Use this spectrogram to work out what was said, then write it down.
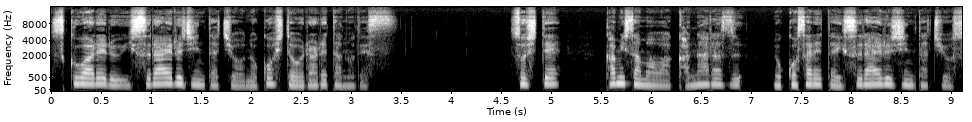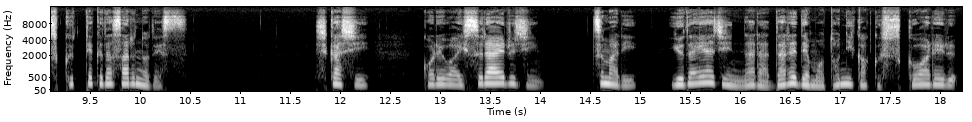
救われるイスラエル人たちを残しておられたのです。そして神様は必ず残されたイスラエル人たちを救ってくださるのです。しかし、これはイスラエル人、つまりユダヤ人なら誰でもとにかく救われる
